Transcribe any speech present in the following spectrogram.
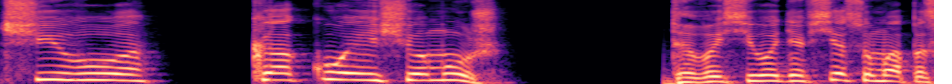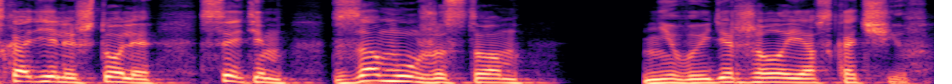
«Чего? Какой еще муж? Да вы сегодня все с ума посходили, что ли, с этим замужеством?» Не выдержала я, вскочив.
